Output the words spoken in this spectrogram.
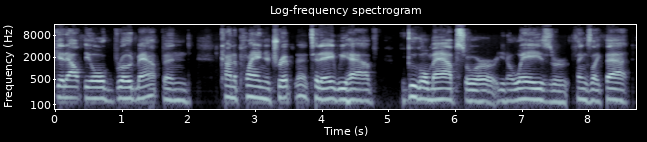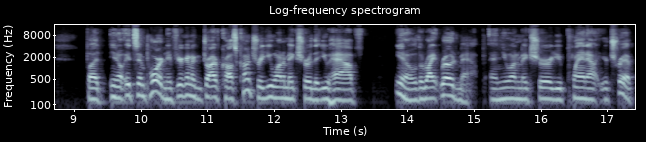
get out the old roadmap and kind of plan your trip. Today we have Google Maps or, you know, Waze or things like that. But, you know, it's important if you're going to drive cross country, you want to make sure that you have, you know, the right roadmap and you want to make sure you plan out your trip.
